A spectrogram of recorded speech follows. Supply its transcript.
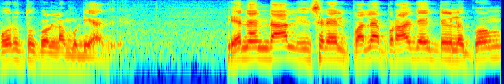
பொறுத்து கொள்ள முடியாது. ஏனென்றால் இஸ்ரேல் பல ப்ராஜெக்டுகளுக்கும்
